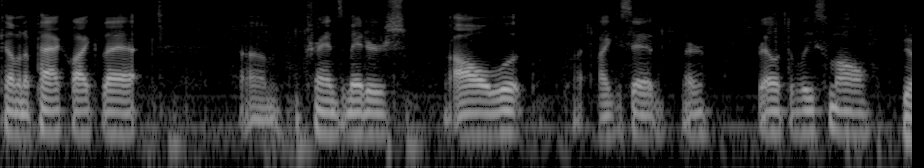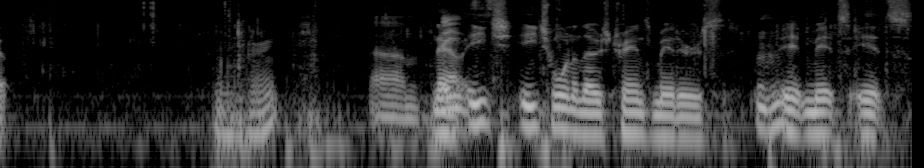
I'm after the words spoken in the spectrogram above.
come in a pack like that. Um, transmitters all look, like, like I said, they're relatively small. Yep. All right. Um, Now these each each one of those transmitters emits its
